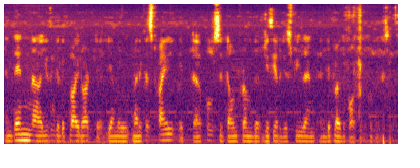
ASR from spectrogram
and then uh, using the deploy.yaml manifest file it uh, pulls it down from the GCR registries and, and deploy the pod to the Kubernetes.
